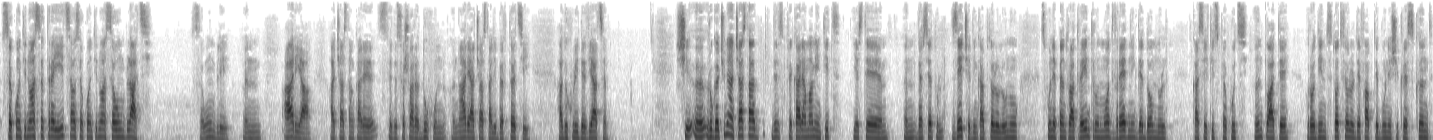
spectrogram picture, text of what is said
să continuați să trăiți sau să continuați să umblați, să umbli în aria aceasta în care se desfășoară Duhul, în aria aceasta a libertății, a Duhului de viață. Și uh, rugăciunea aceasta despre care am amintit este în versetul 10 din capitolul 1, spune pentru a trăi într-un mod vrednic de Domnul, ca să-i fiți plăcuți în toate, rodind tot felul de fapte bune și crescând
